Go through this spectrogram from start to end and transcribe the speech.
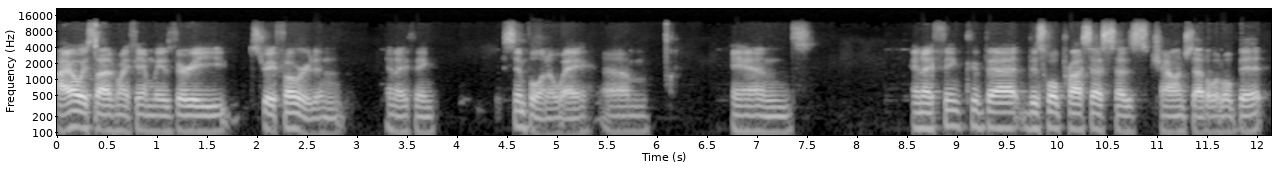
I always thought of my family as very straightforward and, and I think simple in a way. Um, and and I think that this whole process has challenged that a little bit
